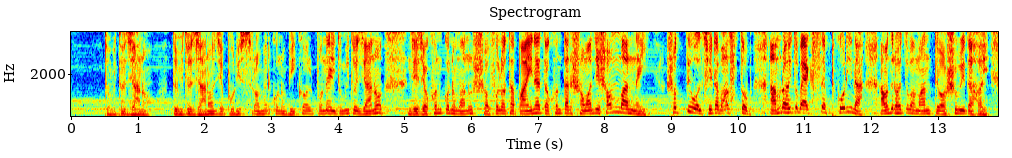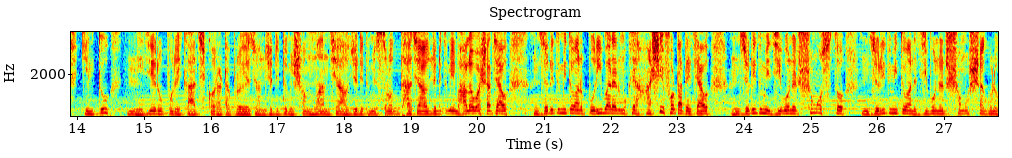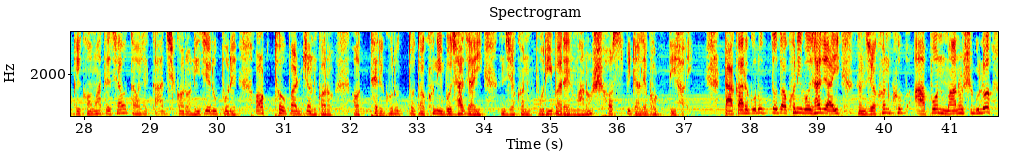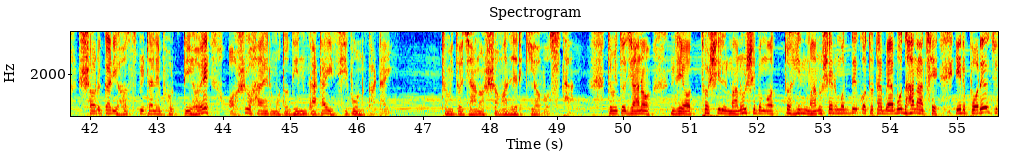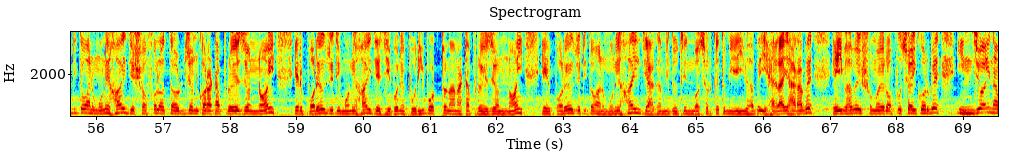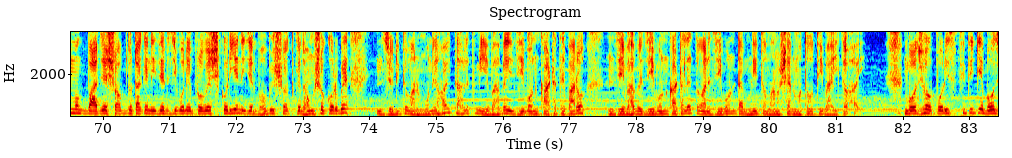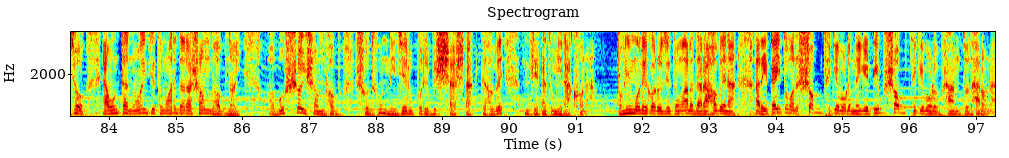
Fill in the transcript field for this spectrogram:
তুমি তো জানো তুমি তো জানো যে পরিশ্রমের কোনো বিকল্প নেই। তুমি তো জানো যে যখন কোনো মানুষ সফলতা পায় না, তখন তার সমাজে সম্মান নেই। সত্যি বলছি, এটা বাস্তব। আমরা হয়তো বা অ্যাকসেপ্ট করি না, আমাদের হয়তো বা মানতে অসুবিধা হয়। কিন্তু নিজের উপরে কাজ করাটা প্রয়োজন। যদি তুমি সম্মান চাও, যদি তুমি শ্রদ্ধা চাও, যদি তুমি ভালোবাসা চাও, যদি তুমি তোমার পরিবারের মুখে হাসি ফোটাতে চাও, যদি তুমি জীবনের সমস্ত, যদি তুমি তোমার জীবনের সমস্যাগুলোকে কমাতে চাও, তাহলে কাজ করো নিজের উপরে। অর্থ উপার্জন করো। অর্থের গুরুত্ব তখনই বোঝা যায় যখন পরিবারের মানুষ হসপিটালে ভর্তি হয়। টাকার গুরুত্ব তখনই বোঝা যায় যখন খুব আপন মানুষগুলো সরকারি হসপিটালে ভর্তি হয়ে অসহায়ের মতো দিন কাটায়, জীবন কাটায়। তুমি তো জানো সমাজের কি অবস্থা। তুমি তো জানো যে অর্থশীল মানুষ এবং অর্থহীন মানুষের মধ্যে কতটা ব্যবধান আছে। এরপরেও যদি তোমার মনে হয় যে সফলতা অর্জন করাটা প্রয়োজন নয়, এরপরেও যদি মনে হয় যে জীবনে পরিবর্তন আনাটা প্রয়োজন নয়, এরপরেও যদি তোমার মনে হয় যে আগামী দু তিন বছরকে তুমি এইভাবেই হেলাই হারাবে, এইভাবেই সময়ের অপচয় করবে এনজয় নামক বাজে শব্দটাকে নিজের জীবনে প্রবেশ করিয়ে নিজের ভবিষ্যৎকে ধ্বংস করবে, যদি তোমার মনে হয় তাহলে তুমি এভাবেই জীবন কাটাতে পারো। যেভাবে জীবন কাটালে তোমার জীবনটা মৃত মানুষের মতো অতিবাহিত হয়। বোঝো, পরিস্থিতিকে বোঝো, এমনটা নয় যে তোমার দ্বারা সম্ভব নয়। অবশ্যই সম্ভব, শুধু নিজের উপরে বিশ্বাস রাখতে হবে, যেটা তুমি রাখো না। তুমি মনে করো যে তোমার দ্বারা হবে না, আর এটাই তোমার সব থেকে বড় নেগেটিভ সব থেকে বড় ভ্রান্ত ধারণা।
